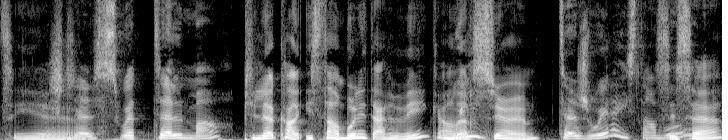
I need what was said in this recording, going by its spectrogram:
sais, Je te le souhaite tellement. Puis là, quand Istanbul est arrivé, quand on a reçu un. T'as joué à Istanbul? C'est ça,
